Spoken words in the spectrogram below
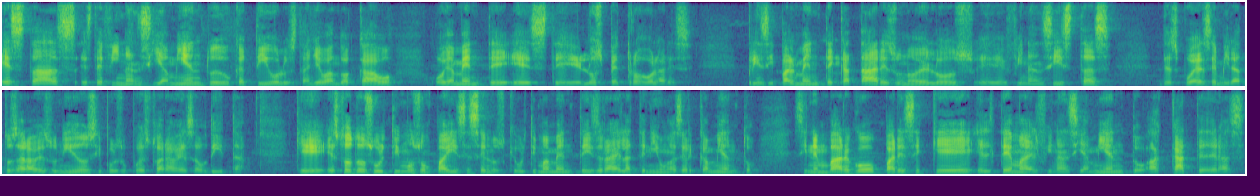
Estas, este financiamiento educativo lo están llevando a cabo, obviamente, este, los petrodólares. Principalmente Qatar es uno de los eh, financistas, después Emiratos Árabes Unidos y por supuesto Arabia Saudita que estos dos últimos son países en los que últimamente Israel ha tenido un acercamiento. Sin embargo, parece que el tema del financiamiento a cátedras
